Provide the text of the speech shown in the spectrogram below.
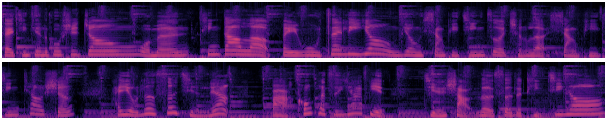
在今天的故事中，我们听到了废物再利用，用橡皮筋做成了橡皮筋跳绳，还有垃圾减量，把空盒子压扁，减少垃圾的体积哦。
